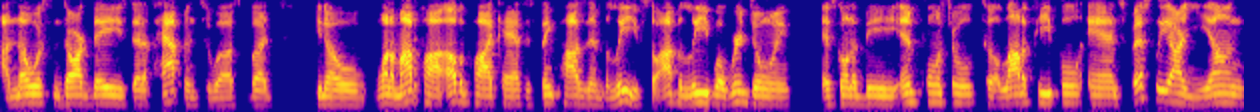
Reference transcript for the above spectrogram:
I know it's some dark days that have happened to us, but you know, one of my po- other podcasts is Think Positive and Believe. So I believe what we're doing is going to be influential to a lot of people, and especially our young,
